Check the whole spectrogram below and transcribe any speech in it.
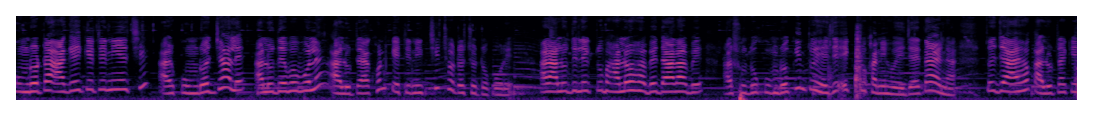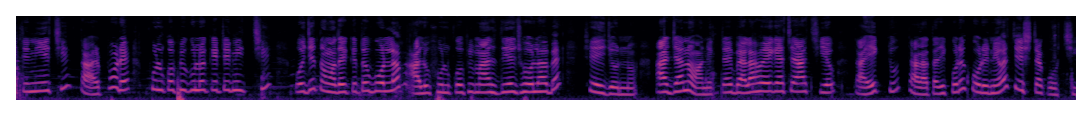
কুমড়োটা আগেই কেটে নিয়েছি, আর কুমড়োর ঝালে আলু দেবো বলে আলুটা এখন কেটে নিচ্ছি ছোট ছোট করে। আর আলু দিলে একটু ভালো হবে, দাঁড়াবে, আর শুধু কুমড়ো কিন্তু হেজে একটুখানি হয়ে যায়, তাই না? তো যাই হোক, আলুটা কেটে নিয়েছি, তারপরে ফুলকপিগুলো কেটে নিচ্ছি। ওই যে তোমাদেরকে তো বললাম, আলু ফুলকপি মাছ দিয়ে ঝোল হবে, সেই জন্য। আর জানো, অনেকটাই বেলা হয়ে গেছে আজকেও, তাই একটু তাড়াতাড়ি করে করে নেওয়ার চেষ্টা করছি।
